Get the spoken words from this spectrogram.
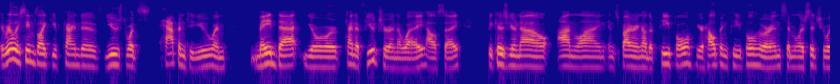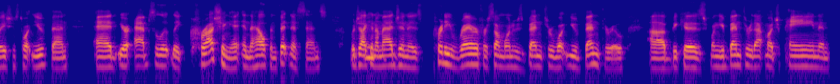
It really seems like you've kind of used what's happened to you and made that your kind of future in a way, I'll say, because you're now online inspiring other people. You're helping people who are in similar situations to what you've been. And you're absolutely crushing it in the health and fitness sense, which I can mm-hmm. imagine is pretty rare for someone who's been through what you've been through. Uh, because when you've been through that much pain and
